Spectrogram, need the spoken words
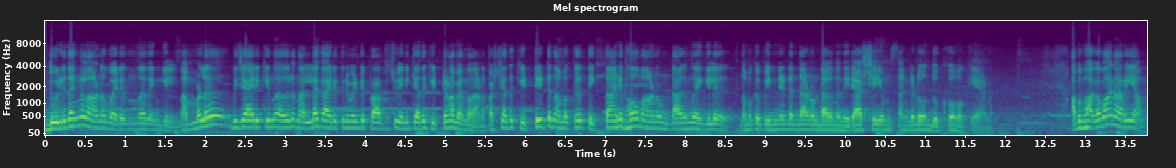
ദുരിതങ്ങളാണ് വരുന്നതെങ്കിൽ നമ്മൾ വിചാരിക്കുന്നത് അതൊരു നല്ല കാര്യത്തിന് വേണ്ടി പ്രാർത്ഥിച്ചു എനിക്കത് കിട്ടണമെന്നതാണ്. പക്ഷെ അത് കിട്ടിയിട്ട് നമുക്ക് തിക്താനുഭവമാണ് ഉണ്ടാകുന്നതെങ്കിൽ നമുക്ക് പിന്നീട് എന്താണ് ഉണ്ടാകുന്നത്? നിരാശയും സങ്കടവും ദുഃഖവും ഒക്കെയാണ്. അപ്പോൾ ഭഗവാൻ അറിയാം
